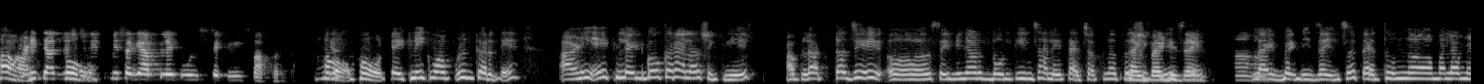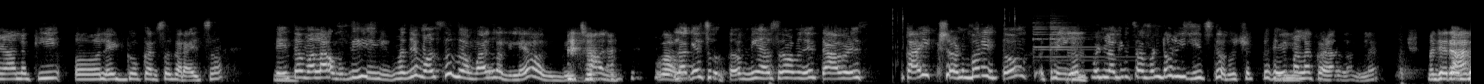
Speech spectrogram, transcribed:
हां, आणि त्या हो. दृष्टीने तुम्ही सगळे आपले टूल्स, टेक्निक्स वापरता. हो? हो. टेक्निक वापरून करते आणि एक लेट गो करायला शिकलीये. आपलं आत्ता जे सेमिनार 2-3 झाले त्याच्यातनं तर लाईफ बाय शिकलीच आहे. डिझाइन. हा हा लाइट बाय डिझाईनचं त्यातून मला मिळालं की लेट गो कसं करायचं ते. तर मला अगदी म्हणजे मस्त जमायला लागले अगदी छान वा लगेच होतं मी असं म्हणजे त्यावेळेस काही क्षणभर येतो. ट्रिगर. पण लगेच आपण तो रिलीज करू शकतो. हे मला कळायला लागलं म्हणजे राग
